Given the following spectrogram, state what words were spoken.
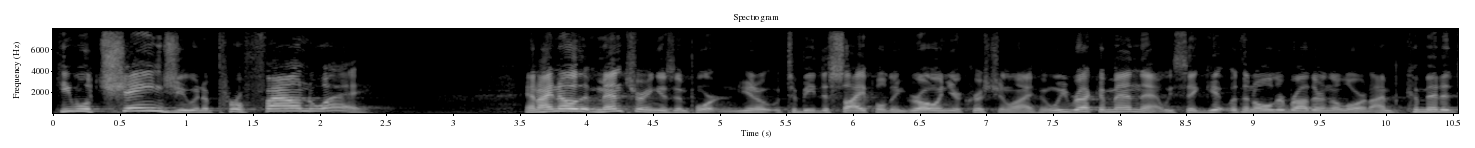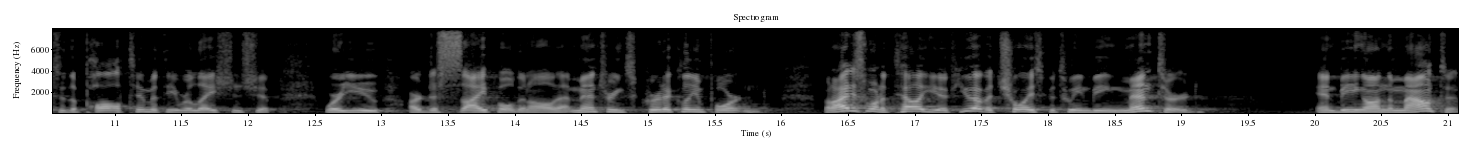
He will change you in a profound way. And I know that mentoring is important, you know, to be discipled and grow in your Christian life. And we recommend that. We say, get with an older brother in the Lord. I'm committed to the Paul Timothy relationship where you are discipled and all of that. Mentoring is critically important. But I just want to tell you if you have a choice between being mentored and being on the mountain,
